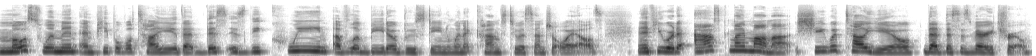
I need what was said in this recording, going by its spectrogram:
Most women and people will tell you that this is the queen of libido boosting when it comes to essential oils. And if you were to ask my mama, she would tell you that this is very true.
